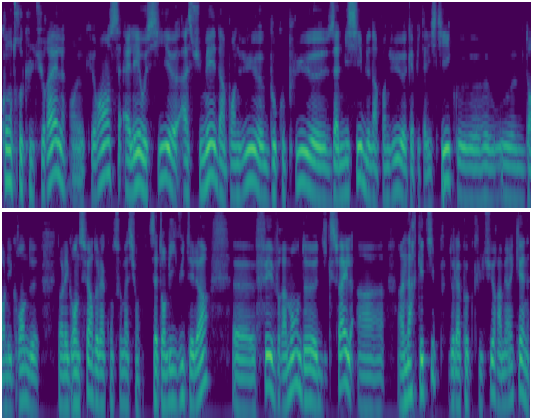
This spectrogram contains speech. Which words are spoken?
contre-culturelle, en l'occurrence, elle est aussi euh, assumée d'un point de vue beaucoup plus admissible, d'un point de vue capitalistique ou, dans, les grandes, dans les grandes sphères de la consommation. Cette ambiguïté-là fait vraiment de X-Files un, archétype de la pop culture américaine,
